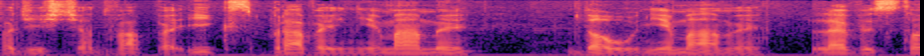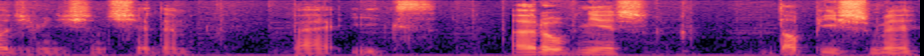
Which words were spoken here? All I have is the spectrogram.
22px, prawej nie mamy, dołu nie mamy, lewy 197px. Również dopiszmy,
